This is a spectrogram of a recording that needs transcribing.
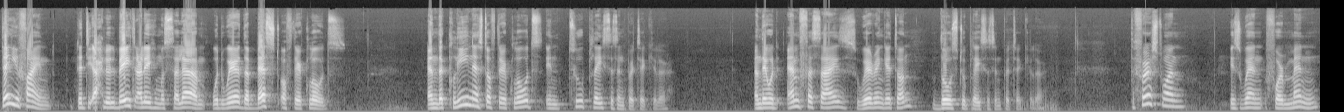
Then you find that the Ahlul Bayt would wear the best of their clothes and the cleanest of their clothes in two places in particular. And they would emphasize wearing it on those two places in particular. The first one is when, for men,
